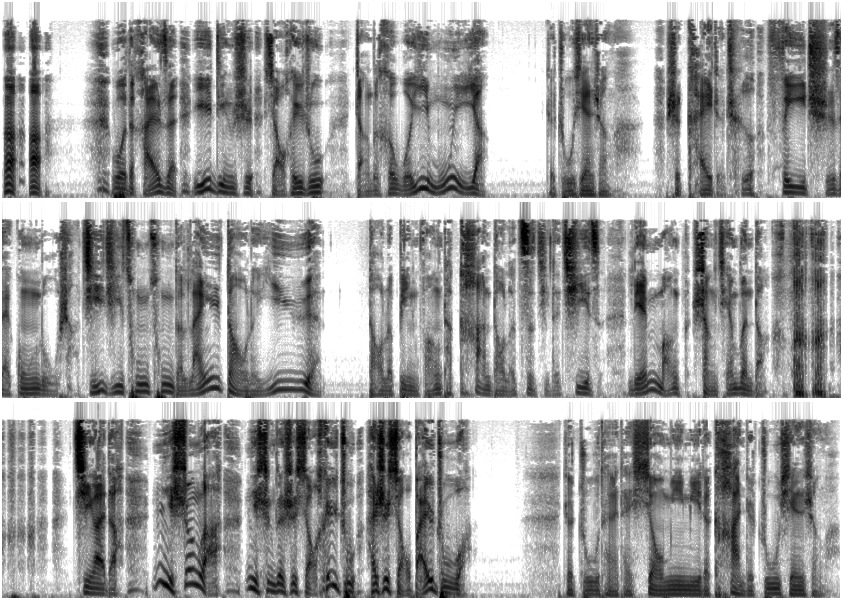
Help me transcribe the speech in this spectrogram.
哈哈我的孩子一定是小黑猪，长得和我一模一样。”这朱先生啊。是开着车飞驰在公路上，急急匆匆的来到了医院。到了病房，他看到了自己的妻子，连忙上前问道：“ 亲爱的，你生了？你生的是小黑猪还是小白猪啊？”这朱太太笑眯眯的看着朱先生啊，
